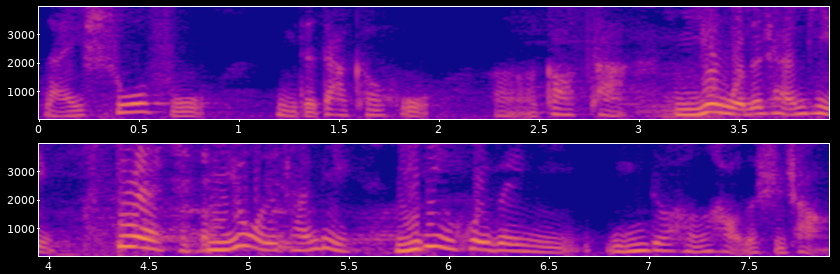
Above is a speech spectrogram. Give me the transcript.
来说服你的大客户。呃，告诉他，你用我的产品，对你用我的产品，一定会为你赢得很好的市场。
